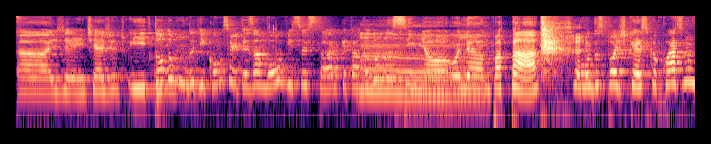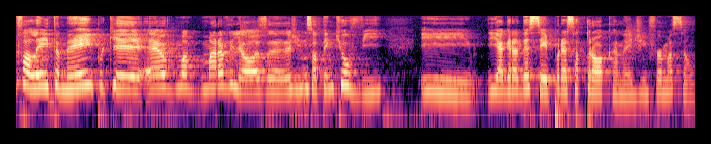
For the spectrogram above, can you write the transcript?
Ai, gente, a gente. E todo mundo aqui com certeza amou ouvir sua história, porque tá todo mundo assim, ó, olhando pra tá. Um dos podcasts que eu quase não falei também, porque é uma maravilhosa. A gente só tem que ouvir e, e agradecer por essa troca, né, de informação.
